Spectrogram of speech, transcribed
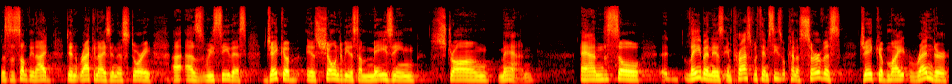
This is something I didn't recognize in this story uh, as we see this. Jacob is shown to be this amazing, strong man. And so uh, Laban is impressed with him, sees what kind of service Jacob might render.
